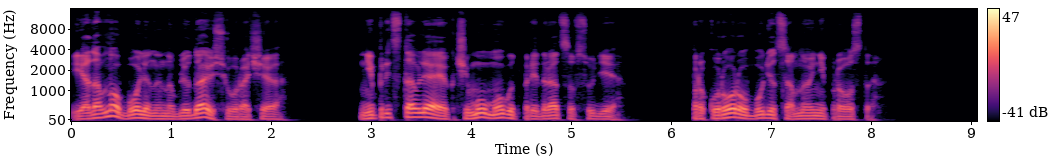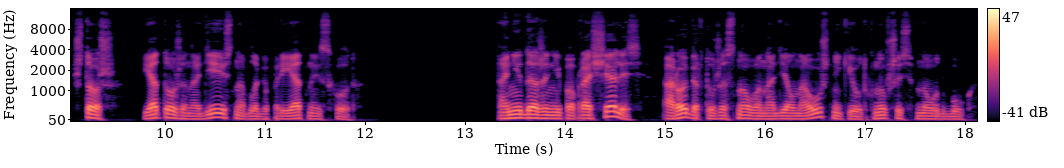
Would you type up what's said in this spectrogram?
Я давно болен и наблюдаюсь у врача. Не представляю, к чему могут придраться в суде. Прокурору будет со мной непросто. Что ж, я тоже надеюсь на благоприятный исход. Они даже не попрощались, а Роберт уже снова надел наушники, уткнувшись в ноутбук.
